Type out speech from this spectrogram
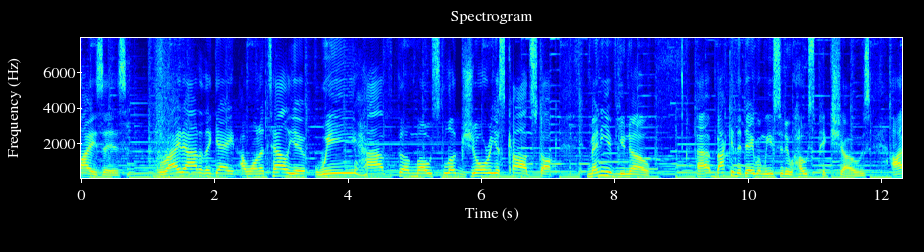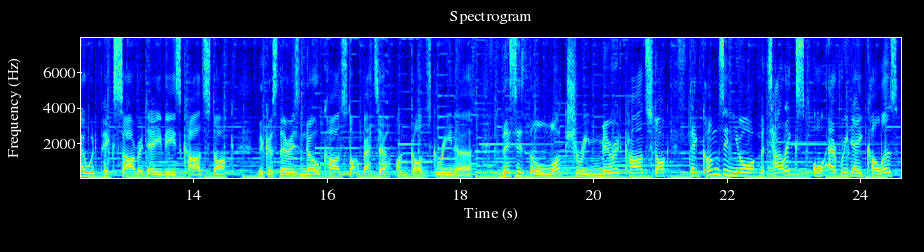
Prizes. Right out of the gate, I want to tell you, we have the most luxurious card stock. Many of you know uh, back in the day when we used to do host pick shows, I would pick Sara Davies cardstock because there is no cardstock better on God's green earth. This is the luxury mirrored cardstock. It comes in your metallics or everyday colors,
